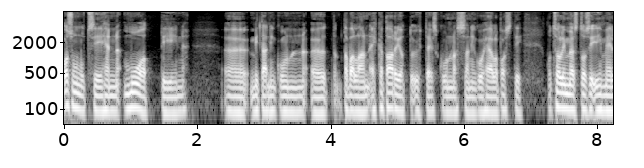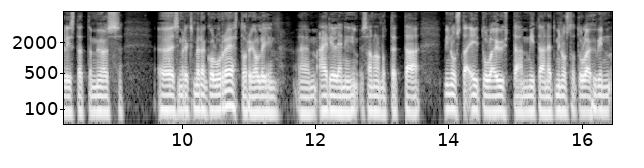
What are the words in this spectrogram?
osunut siihen muottiin, mitä niin kuin, öö, tavallaan ehkä tarjottu yhteiskunnassa niin kuin helposti. Mutta se oli myös tosi ihmeellistä, että myös esimerkiksi meidän koulun rehtori oli äidilleni sanonut, että minusta ei tule yhtään mitään, että minusta tulee hyvin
